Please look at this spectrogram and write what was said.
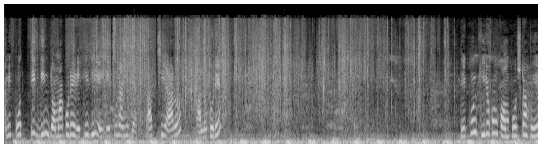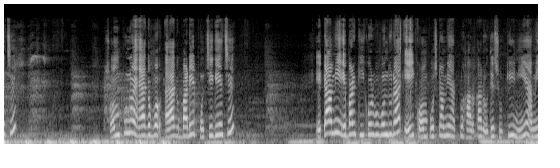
আমি প্রত্যেক দিন জমা করে রেখে দিই। এই দেখুন, আমি দেখাচ্ছি আরও ভালো করে। দেখুন, কীরকম কম্পোস্টটা হয়েছে। সম্পূর্ণ এক একবারে পচে গিয়েছে। এটা আমি এবার কি করব বন্ধুরা? এই কম্পোস্টটা আমি একটু হালকা রোদে শুকিয়ে নিয়ে আমি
